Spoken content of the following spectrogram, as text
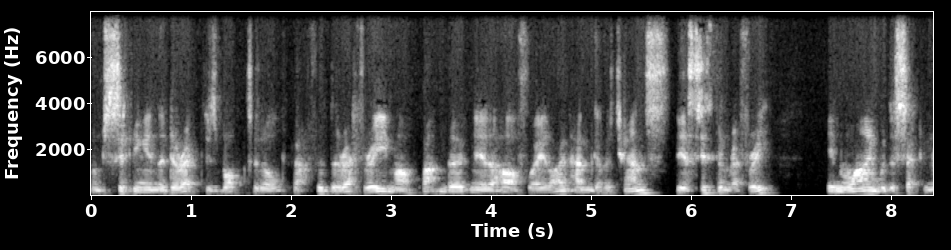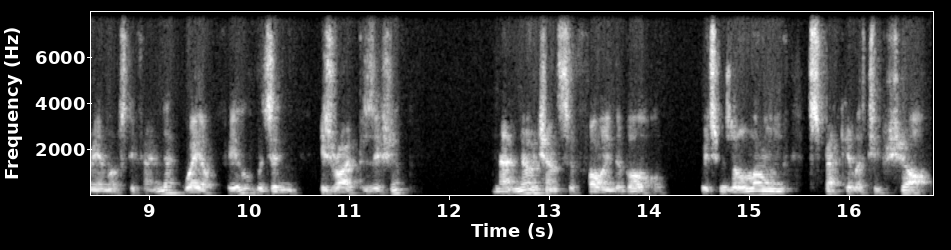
from sitting in the director's box at Old Trafford. The referee, Mark Clattenburg, near the halfway line, hadn't got a chance. The assistant referee, in line with the second rearmost defender, way upfield, was in his right position and had no chance of following the ball which was a long speculative shot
